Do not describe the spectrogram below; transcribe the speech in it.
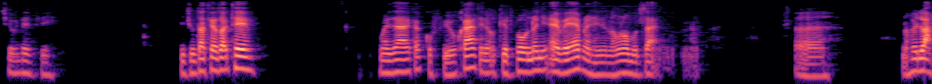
chưa vấn đề gì. Thì chúng ta theo dõi thêm. Ngoài ra các cổ phiếu khác thì nó kiệt vôn nó như EVF này thì nó là một dạng uh, nó hơi lỏng.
